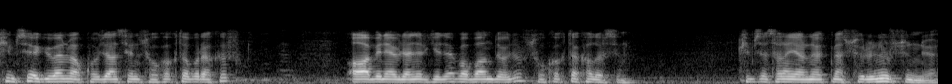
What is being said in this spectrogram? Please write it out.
Kimseye güvenme. Kocan seni sokakta bırakır. Abin evlenir gider, baban da ölür, sokakta kalırsın. Kimse sana yardım etmez, sürünürsün diyor.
